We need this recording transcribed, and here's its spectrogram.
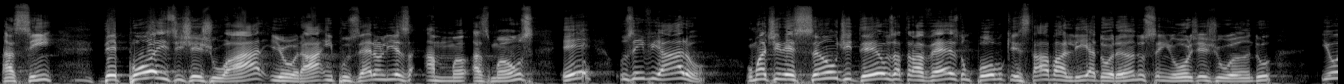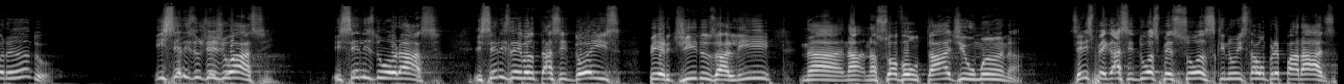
Assim, depois de jejuar e orar, impuseram-lhes as mãos e os enviaram. Uma direção de Deus através de um povo que estava ali adorando o Senhor, jejuando e orando. E se eles não jejuassem? E se eles não orassem? E se eles levantassem dois perdidos ali na, na, na sua vontade humana? Se eles pegassem duas pessoas que não estavam preparadas,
